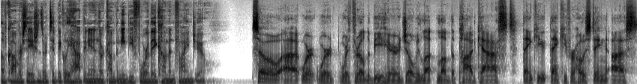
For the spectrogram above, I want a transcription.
of conversations are typically happening in their company before they come and find you? So uh, we're we're we're thrilled to be here, Joe. We lo- love the podcast. Thank you, thank you for hosting us.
